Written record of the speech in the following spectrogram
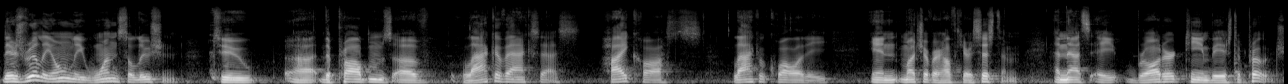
there's really only one solution to uh, the problems of lack of access, high costs, lack of quality in much of our healthcare system. And that's a broader team-based approach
